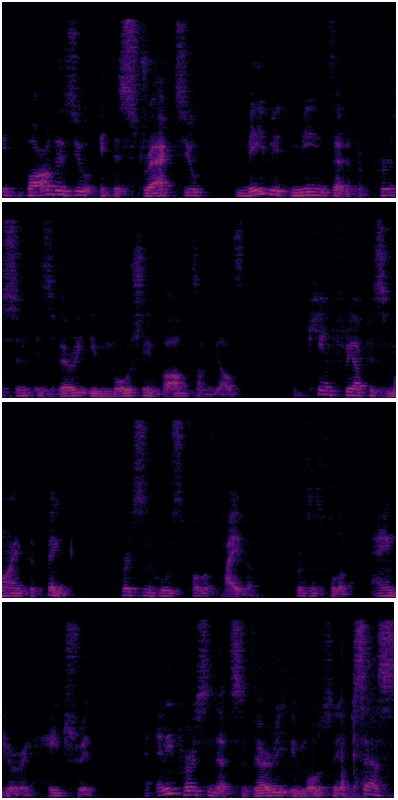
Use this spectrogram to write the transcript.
it bothers you, it distracts you. Maybe it means that if a person is very emotionally involved in something else, he can't free up his mind to think. Person who's full of taiva, person who's full of anger and hatred, any person that's very emotionally obsessed,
